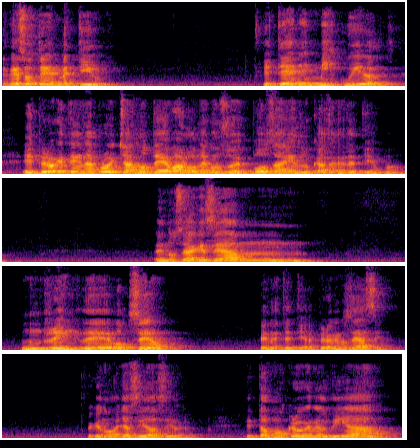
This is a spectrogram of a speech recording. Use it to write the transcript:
En eso estén metidos. Estén inmiscuidos en Espero que estén aprovechando ustedes varones con su esposa ahí en su casa en este tiempo. No sea que sea un, un ring de boxeo en este tiempo. Espero que no sea así. Que no haya sido así, ¿verdad? Estamos creo que en el día,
